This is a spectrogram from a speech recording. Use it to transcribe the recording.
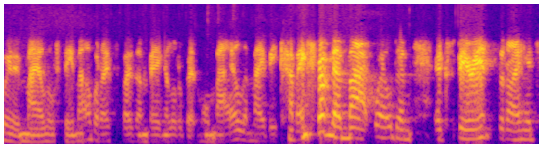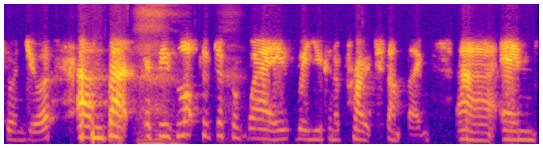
we're male or female, but I suppose I'm being a little bit more male and maybe coming from the Mark Weldon experience that I had to endure. Um, but there's lots of different ways where you can approach something, uh, and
